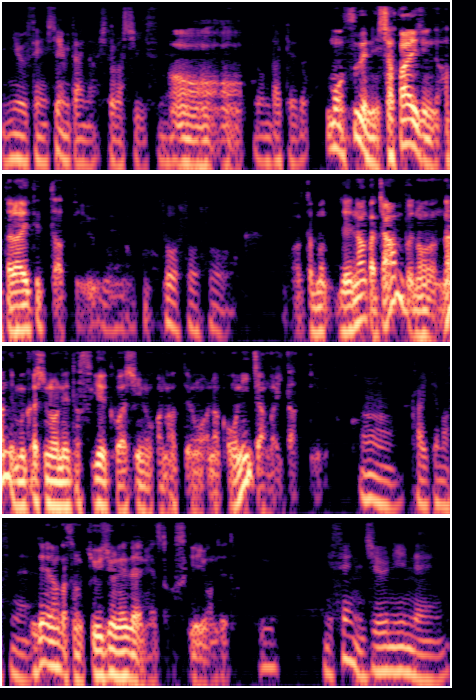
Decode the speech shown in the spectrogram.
入選してみたいな人らしいですね。読んだけど。もうすでに社会人で働いてたっていうね。そうそうそ多分で、なんかジャンプの、なんで昔のネタすげえ詳しいのかなっていうのは、なんかお兄ちゃんがいたっていう。う。うん。書いてますね。で、なんかその90年代のやつとかすげえ読んでたっていう。2012年、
